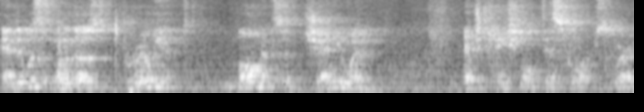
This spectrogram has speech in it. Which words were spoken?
And it was one of those brilliant moments of genuine educational discourse where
